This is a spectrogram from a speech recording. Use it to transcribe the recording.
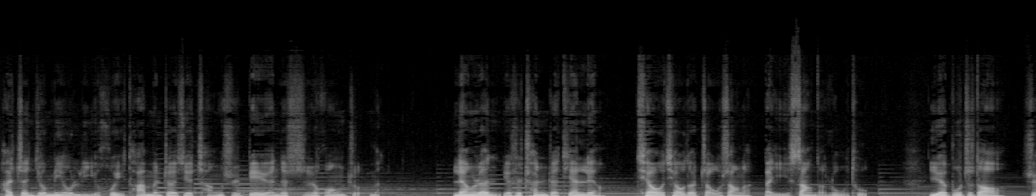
还真就没有理会他们这些城市边缘的拾荒者们。两人也是趁着天亮，悄悄地走上了北上的路途。也不知道是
